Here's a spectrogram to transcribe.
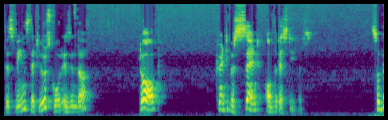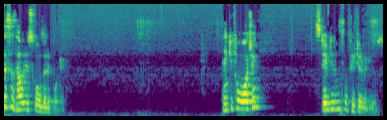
This means that your score is in the top 20% of the test takers. So this is how your scores are reported. Thank you for watching. Stay tuned for future videos.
